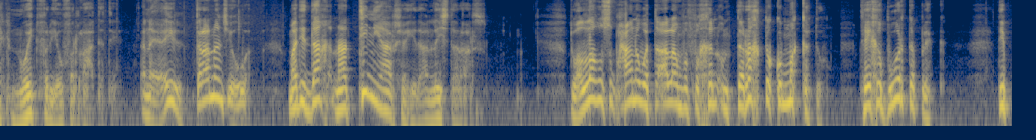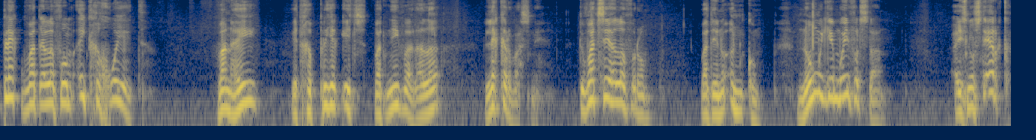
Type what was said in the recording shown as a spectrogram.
ek nooit vir jou verlaat het nie. En hy huil, trane in sy oë. Maar die dag na 10 jaar shahida aan luisteraars. Toe Allah subhanahu wa ta'ala hom begin om terug te kom Mekka toe, sy geboorteplek, die plek wat hulle vir hom uitgegooi het. Want hy het gepreek iets wat nie vir hulle lekker was nie. Toe wat sê hulle vir hom? Wat hy nou inkom. Nou moet jy mooi verstaan. Hy is nou sterk.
